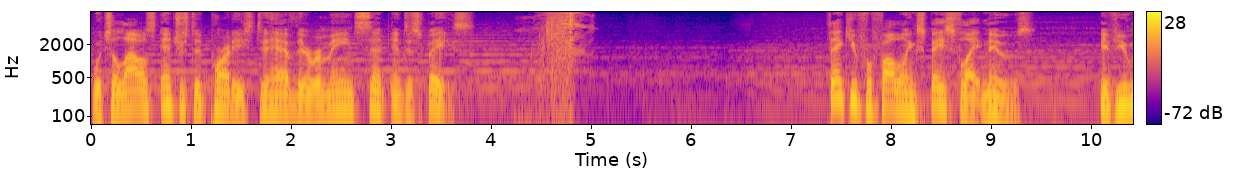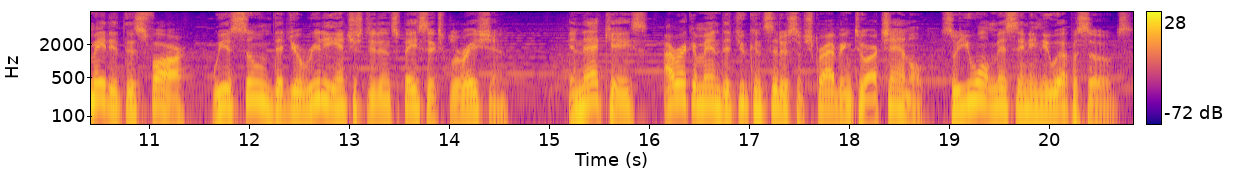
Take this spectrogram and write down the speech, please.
which allows interested parties to have their remains sent into space. Thank you for following Spaceflight News. If you've made it this far, we assume that you're really interested in space exploration. In that case, I recommend that you consider subscribing to our channel so you won't miss any new episodes.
